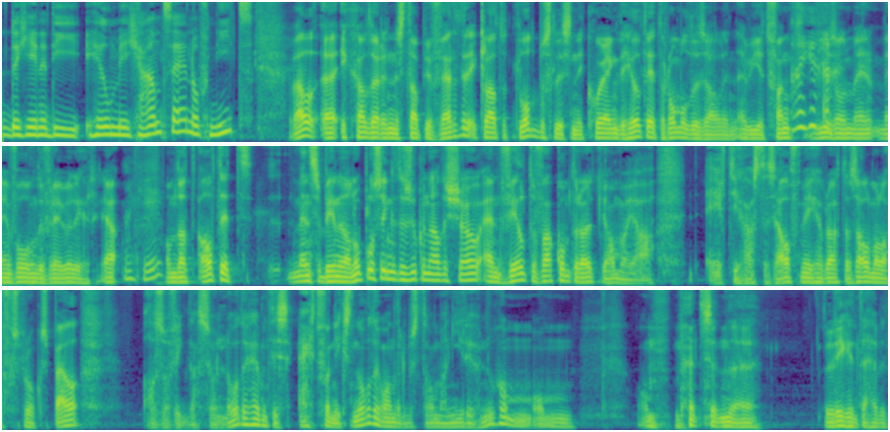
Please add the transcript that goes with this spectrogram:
degene die heel meegaand zijn of niet? Wel, uh, ik ga daar een stapje verder. Ik laat het lot beslissen. Ik gooi de hele tijd rommel de zaal in. En wie het vangt, ah, ja. die is mijn, mijn volgende vrijwilliger. Ja. Okay. Omdat altijd mensen beginnen dan oplossingen te zoeken naar de show. En veel te vaak komt eruit, ja, maar ja, heeft die gasten zelf meegebracht. Dat is allemaal afgesproken spel. Alsof ik dat zo nodig heb. Het is echt voor niks nodig, want er bestaan manieren genoeg om, om, om mensen uh, liggen te hebben.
